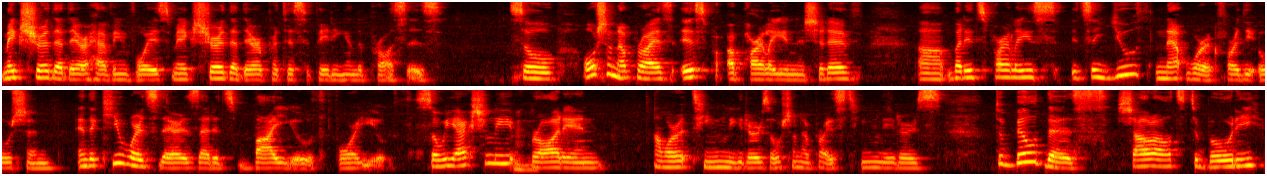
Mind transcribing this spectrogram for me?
make sure that they are having voice, make sure that they are participating in the process. So Ocean Uprise is a Parley initiative, uh, but it's Parley's it's a youth network for the ocean, and the keywords there is that it's by youth for youth. So we actually mm-hmm. brought in our team leaders, Ocean Uprise team leaders, to build this. Shout out to Bodie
